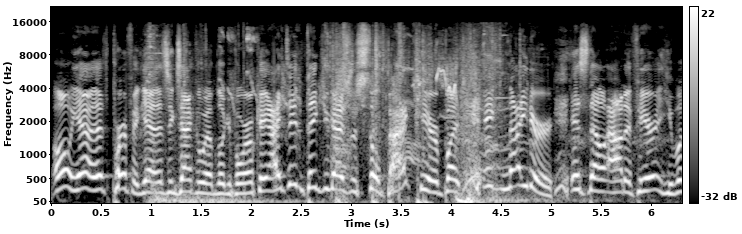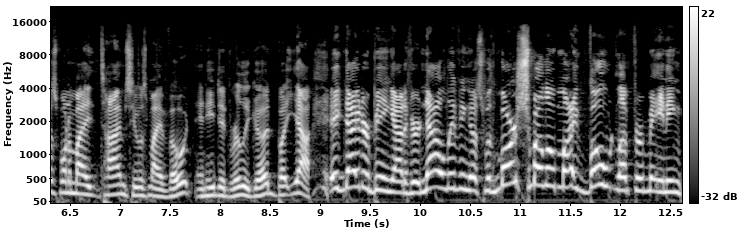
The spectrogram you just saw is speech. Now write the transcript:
Oh, yeah, that's perfect. Yeah, that's exactly what I'm looking for. Okay, I didn't think you guys were still back here, but Igniter is now out of here. He was one of my times. He was my vote, and he did really good. But yeah, Igniter being out of here, now leaving us with Marshmallow, my vote left remaining.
